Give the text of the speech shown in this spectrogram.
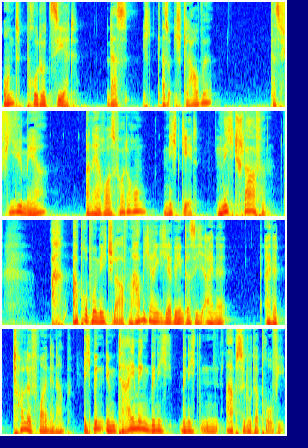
und produziert. Das, ich, also ich glaube, dass viel mehr an Herausforderungen nicht geht. Nicht schlafen. Apropos nicht schlafen, habe ich eigentlich erwähnt, dass ich eine, eine tolle Freundin habe. Ich bin im Timing bin ich, bin ich ein absoluter Profi.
